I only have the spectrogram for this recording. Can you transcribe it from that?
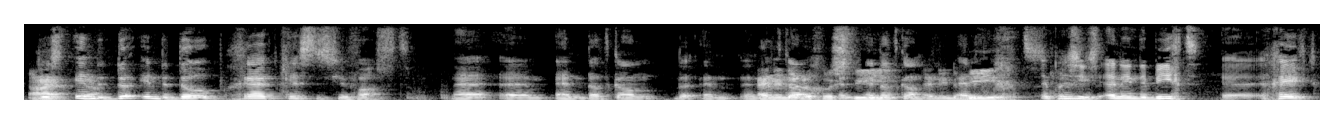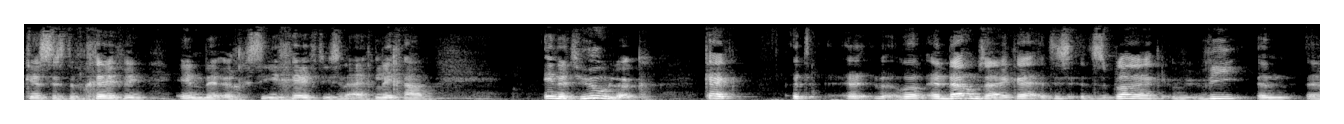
Ah, dus ja, in, ja. de, in de doop grijpt Christus je vast. Hè? ehm, en dat kan... De, en, en, En dat in de kan, Eucharistie en, en, en dat kan, in de en- biecht. En precies, en in de biecht eh, geeft Christus de vergeving. In de Eucharistie geeft hij zijn eigen lichaam. In het huwelijk, kijk, het, eh, en daarom zei ik, hè, het, is, het is belangrijk wie een, eh,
